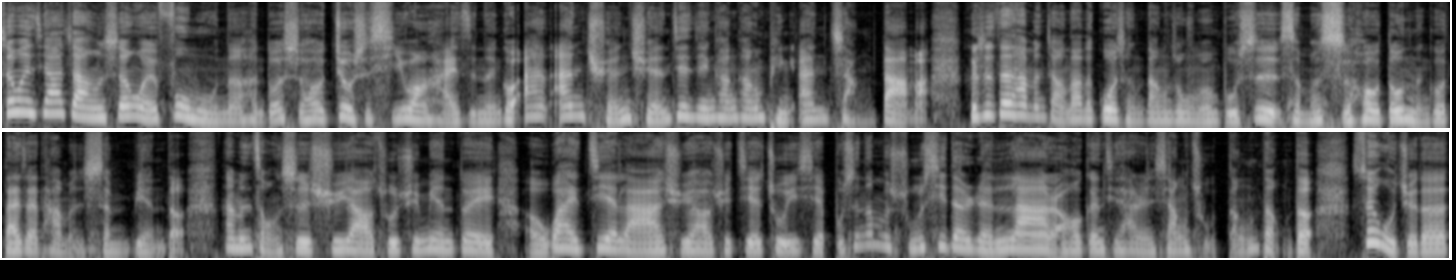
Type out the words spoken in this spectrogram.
身为家长，身为父母呢，很多时候就是希望孩子能够安安全全、健健康康、平安长大嘛。可是，在他们长大的过程当中，我们不是什么时候都能够待在他们身边的。他们总是需要出去面对呃外界啦，需要去接触一些不是那么熟悉的人啦，然后跟其他人相处等等的。所以，我觉得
